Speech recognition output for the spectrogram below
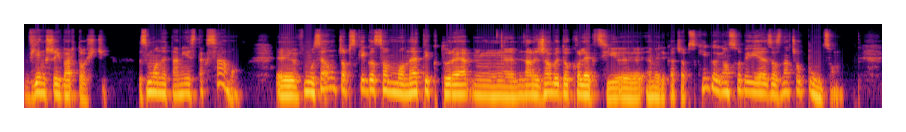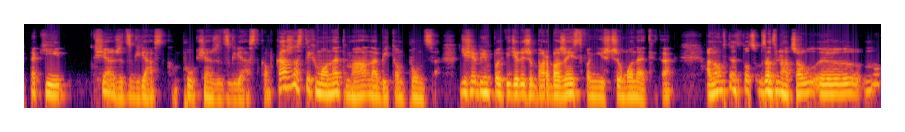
większej wartości. Z monetami jest tak samo. W Muzeum Czapskiego są monety, które mm, należały do kolekcji y, Emeryka Czapskiego i on sobie je zaznaczał puncą. Taki księżyc z gwiazdką, półksiężyc z gwiazdką. Każda z tych monet ma nabitą puncę. Dzisiaj byśmy powiedzieli, że barbarzyństwo niszczył monety, tak? Ale on w ten sposób zaznaczał y, no,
